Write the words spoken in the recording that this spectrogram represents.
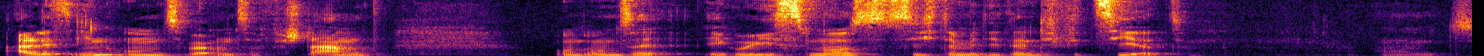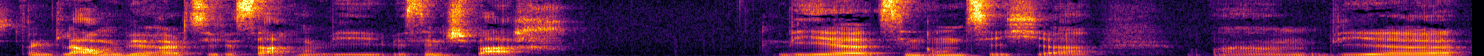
alles in uns, weil unser Verstand und unser Egoismus sich damit identifiziert. Und dann glauben wir halt solche Sachen wie, wir sind schwach, wir sind unsicher, ähm, wir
